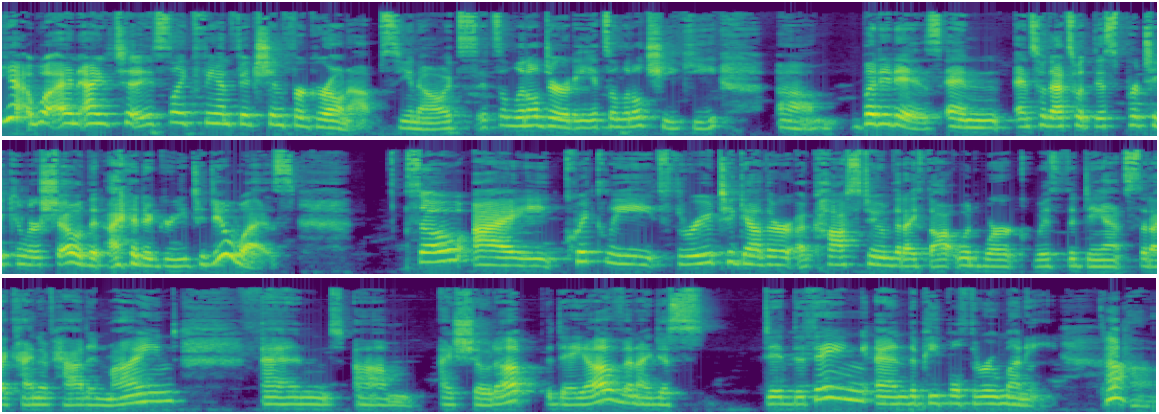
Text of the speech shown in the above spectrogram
Yeah, well, and I, it's like fan fiction for grown-ups. You know, it's it's a little dirty, it's a little cheeky, um, but it is, and and so that's what this particular show that I had agreed to do was. So I quickly threw together a costume that I thought would work with the dance that I kind of had in mind, and um, I showed up the day of, and I just did the thing, and the people threw money. um,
